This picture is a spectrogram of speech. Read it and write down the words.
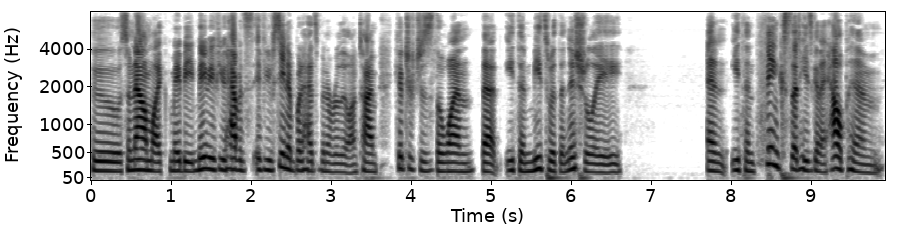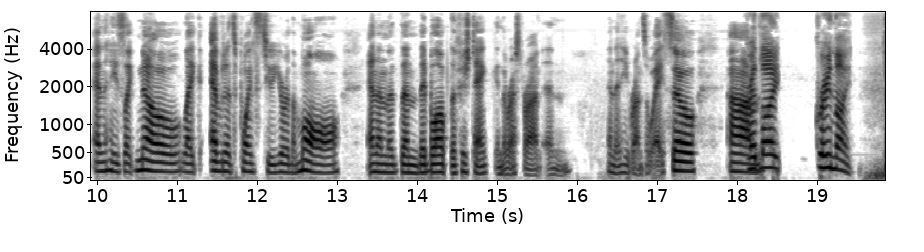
who so now I'm like maybe maybe if you haven't if you've seen it but it has been a really long time Kittredge is the one that Ethan meets with initially and Ethan thinks that he's going to help him and then he's like no like evidence points to you're the mole and then the, then they blow up the fish tank in the restaurant and and then he runs away so um Red light, green light.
